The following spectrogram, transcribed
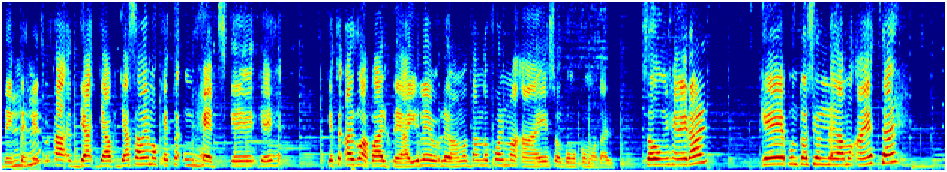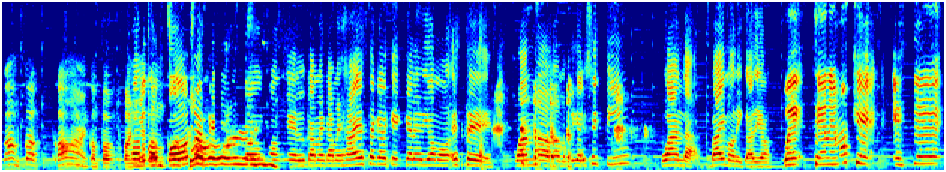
de este Ujú. heads. O sea, ya, ya, ya sabemos que esto es un heads, que, que, es, que esto es algo aparte. Ahí le, le vamos dando forma a eso como, como tal. So, en general, ¿qué puntuación le damos a este? Con popcorn, con popcorn, Con, con, con- con- con- con el Kamehameha este que, que, que le dio este Wanda, vamos, yo soy Team Wanda. Bye, Mónica, adiós. Pues tenemos que este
